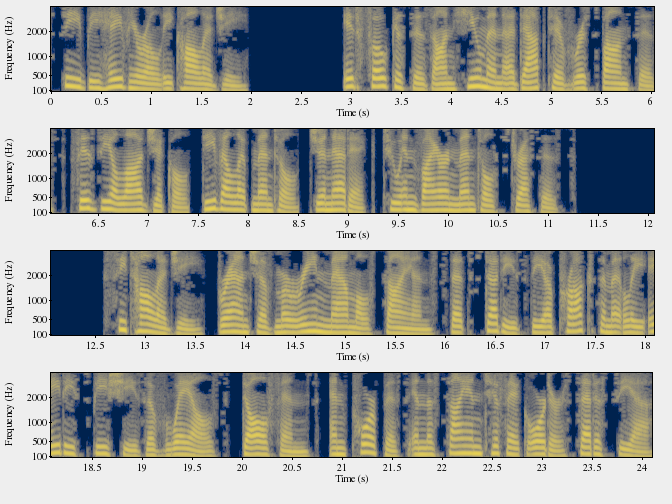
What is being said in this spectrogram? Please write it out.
see behavioral ecology. It focuses on human adaptive responses physiological, developmental, genetic to environmental stresses. Cetology, branch of marine mammal science that studies the approximately 80 species of whales, dolphins, and porpoise in the scientific order Cetacea.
